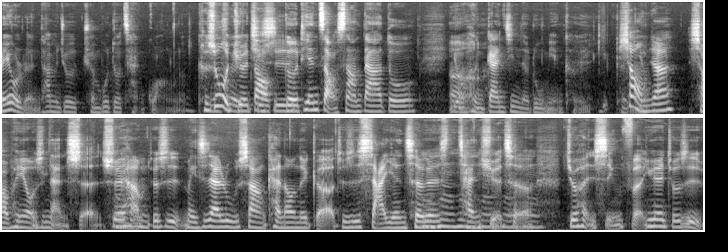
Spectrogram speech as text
没有人，他们就全部都铲光了。可是我觉得，其实隔天早上大家都有很干净的路面可以。像我们家小朋友是男生，所以他们就是每次在路上看到那个就是撒盐车跟铲雪车就很兴奋，因为就是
